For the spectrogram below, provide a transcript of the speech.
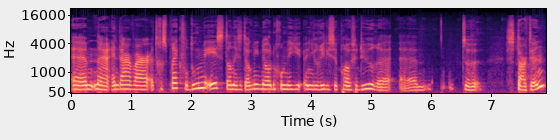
Um, nou ja, en daar waar het gesprek voldoende is, dan is het ook niet nodig om een juridische procedure um, te starten.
